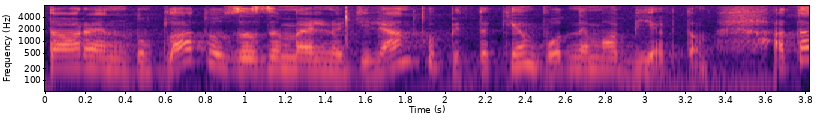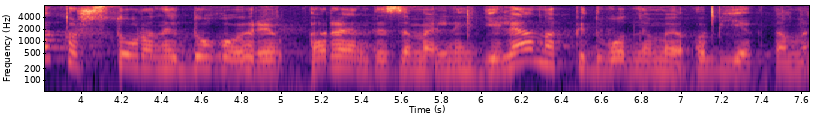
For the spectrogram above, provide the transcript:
та орендну плату за земельну ділянку під таким водним об'єктом, а також сторони договорів оренди земельних ділянок під водними об'єктами,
